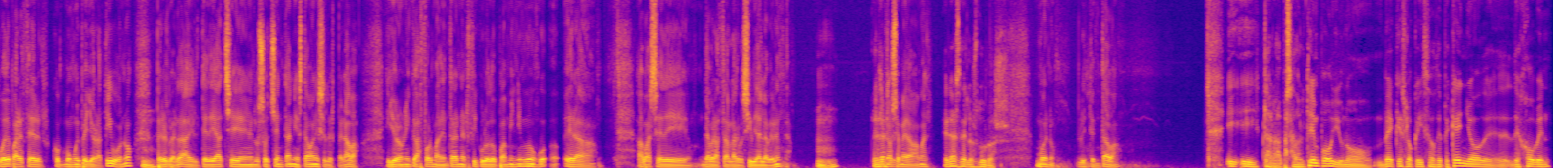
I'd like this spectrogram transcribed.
Puede parecer como muy peyorativo, ¿no? Pero es verdad, el TDAH en los 80 ni estaba ni se le esperaba. Y yo la única forma de entrar en el círculo dopamínico era a base de, de abrazar la agresividad y la violencia. Y no de- se me daba mal. Eras de los duros. Bueno, lo intentaba. Y, y, claro, ha pasado el tiempo y uno ve qué es lo que hizo de pequeño, de, de joven.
